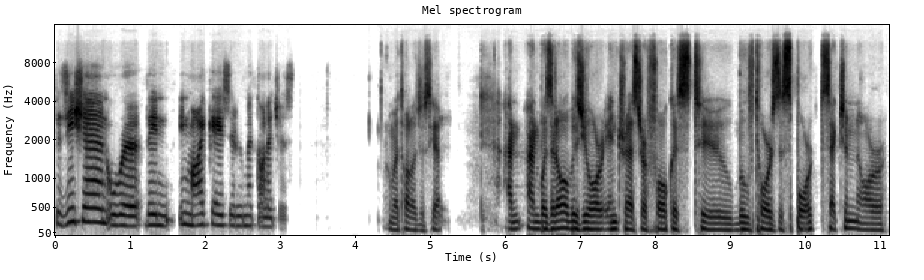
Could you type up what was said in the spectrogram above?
physician or a, then, in my case, a rheumatologist. Rheumatologist, yeah. And and was it always your interest or focus to move towards the sport section, or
